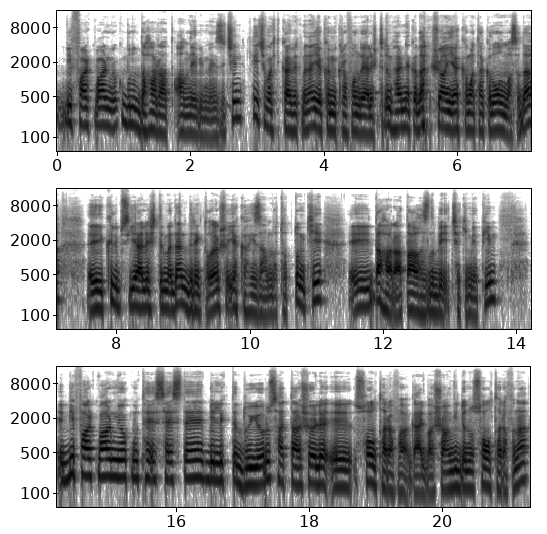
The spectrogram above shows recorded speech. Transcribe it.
bir fark var mı yok mu bunu daha rahat anlayabilmeniz için. Hiç vakit kaybetmeden yaka mikrofonu da yerleştirdim. Her ne kadar şu an yakama takılı olmasa da e, klipsi yerleştirmeden direkt olarak şu yaka hizamda tuttum ki e, daha rahat, daha hızlı bir çekim yapayım. E, Bir fark var mı yok mu te- seste birlikte duyuyoruz. Hatta şöyle e, sol tarafa galiba şu an videonun sol tarafına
